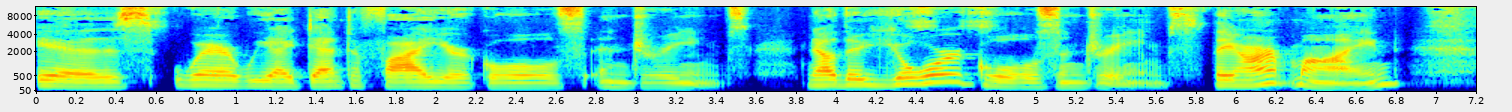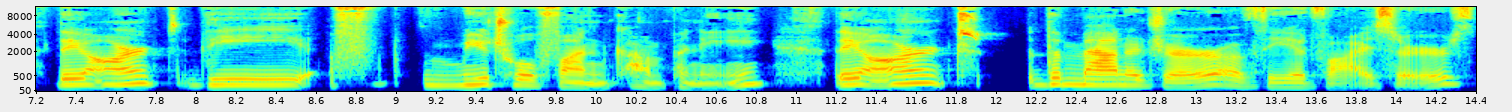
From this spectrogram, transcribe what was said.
is where we identify your goals and dreams. Now, they're your goals and dreams. They aren't mine. They aren't the f- mutual fund company. They aren't the manager of the advisors.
